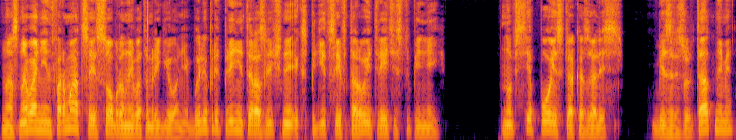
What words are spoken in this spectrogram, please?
На основании информации, собранной в этом регионе, были предприняты различные экспедиции второй и третьей ступеней. Но все поиски оказались безрезультатными,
